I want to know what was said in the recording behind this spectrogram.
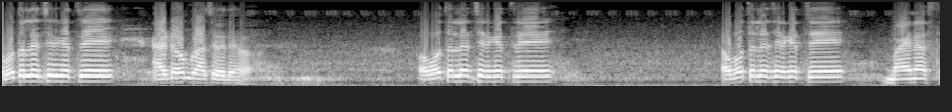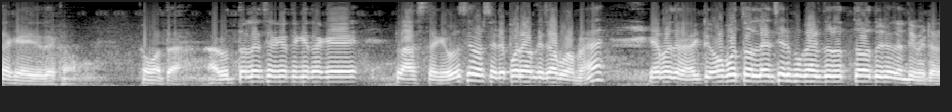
অবতল লেন্সের ক্ষেত্রে আরেকটা অঙ্ক আছে, ওই দেখো। অবতল লেন্সের ক্ষেত্রে, অবতল লেন্সের ক্ষেত্রে মাইনাস থাকে, এই যে দেখো, ক্ষমতা। আর উত্তর লেন্সের ক্ষেত্রে কি থাকে? প্লাস থাকে, বুঝতে পারছ এটা পরে অঙ্কে যাব আমরা হ্যাঁ? এরপর দেখো একটি অবতল লেন্সের ফোকাস দূরত্ব দুশো সেন্টিমিটার।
